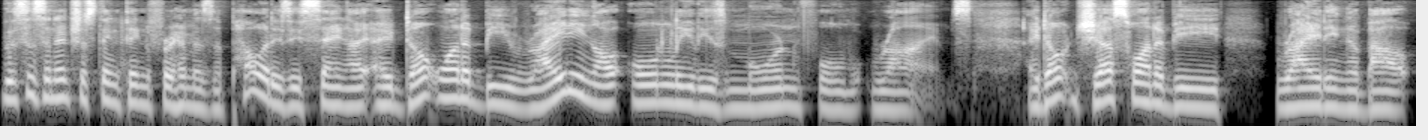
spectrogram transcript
this is an interesting thing for him as a poet is he's saying I, I don't want to be writing all, only these mournful rhymes i don't just want to be writing about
